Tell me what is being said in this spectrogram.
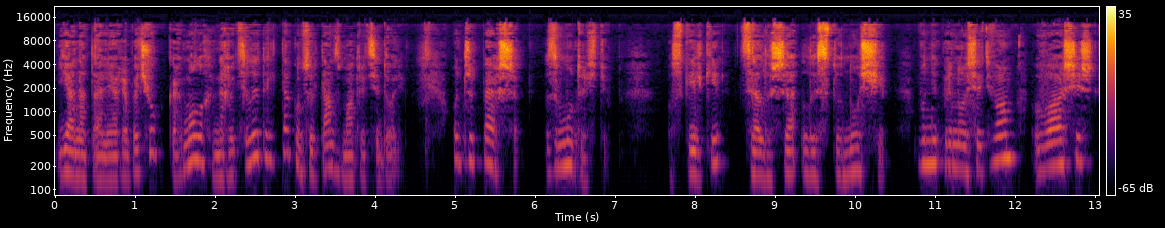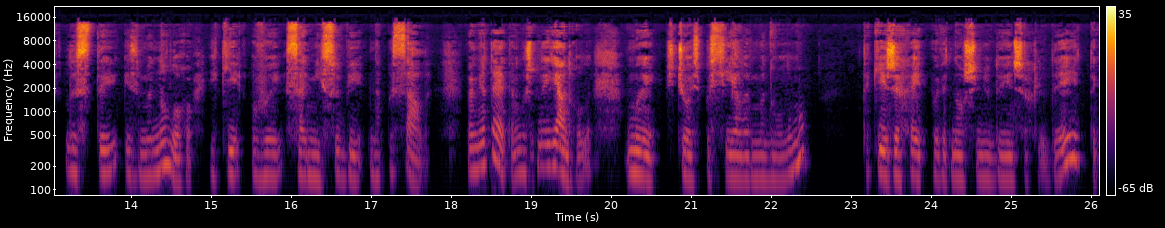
Я Наталія Рибачук, кармолог, енергоцілитель та консультант з матриці долі. Отже, перше, з мудрістю, оскільки це лише листоноші. Вони приносять вам ваші ж листи із минулого, які ви самі собі написали. Пам'ятаєте, ми ж не янголи, ми щось посіяли в минулому, такий же хейт по відношенню до інших людей, так,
